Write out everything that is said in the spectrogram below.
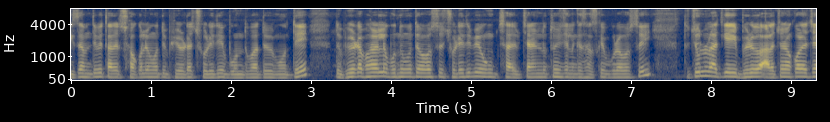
এক্সাম দেবে, তাদের সকলের মধ্যে ভিডিওটা ছড়িয়ে দেবে বন্ধু বান্ধবের মধ্যে। তো ভিডিওটা ভালো লাগলে বন্ধুর মধ্যে অবশ্যই ছড়িয়ে দেবে এবং চ্যানেল নতুন চ্যানেলকে সাবস্ক্রাইব করে অবশ্যই। তো চলুন আজকে এই ভিডিও আলোচনা করা যে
